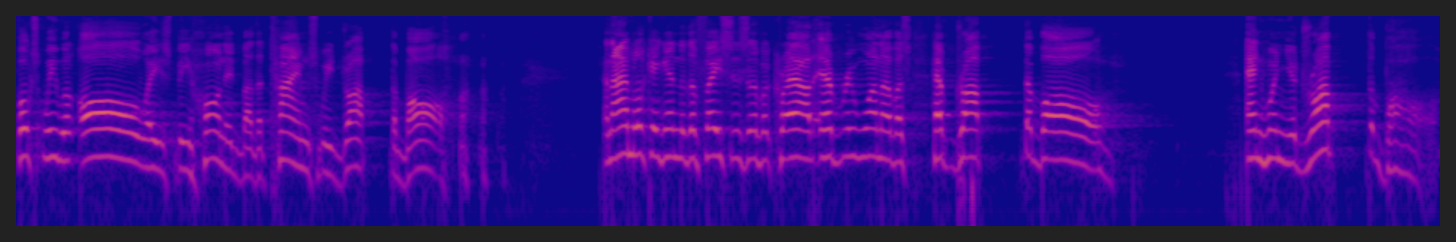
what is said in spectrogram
Folks, we will always be haunted by the times we drop the ball. and I'm looking into the faces of a crowd. Every one of us have dropped the ball. And when you drop the ball,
